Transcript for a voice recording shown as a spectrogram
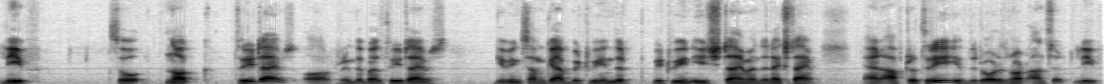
leave. So, knock three times or ring the bell three times, giving some gap between the between each time and the next time. And after three, if the door is not answered, leave.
